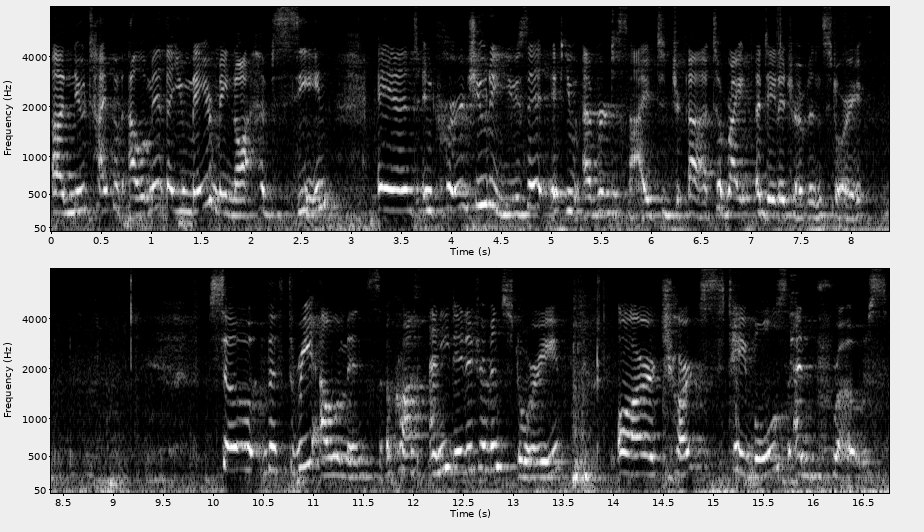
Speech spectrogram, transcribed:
a new type of element that you may or may not have seen and encourage you to use it if you ever decide to, uh, to write a data-driven story. So the three elements across any data-driven story are charts, tables, and prose.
